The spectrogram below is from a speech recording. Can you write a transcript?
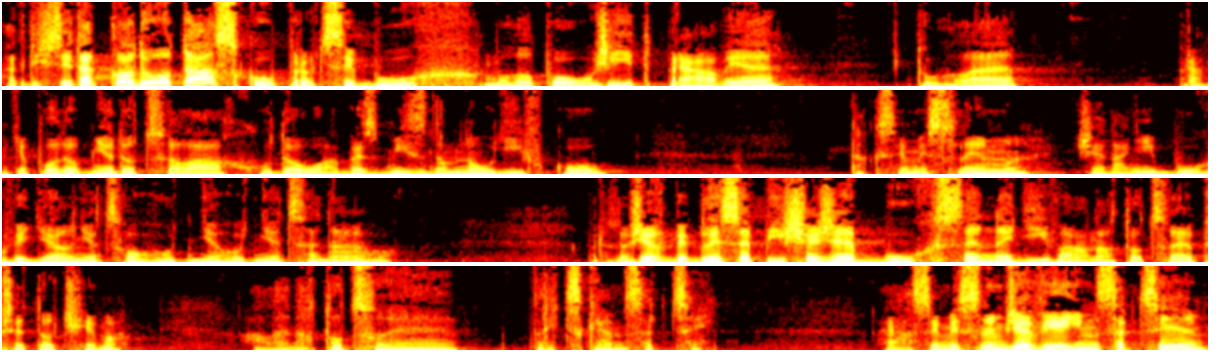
A když si tak kladu otázku, proč si Bůh mohl použít právě tuhle pravděpodobně docela chudou a bezvýznamnou dívku, tak si myslím, že na ní Bůh viděl něco hodně, hodně ceného. Protože v Bibli se píše, že Bůh se nedívá na to, co je před očima, ale na to, co je v lidském srdci. A já si myslím, že v jejím srdci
